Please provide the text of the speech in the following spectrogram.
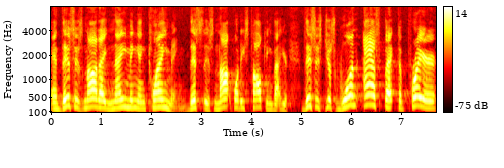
And this is not a naming and claiming. This is not what he's talking about here. This is just one aspect of prayer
